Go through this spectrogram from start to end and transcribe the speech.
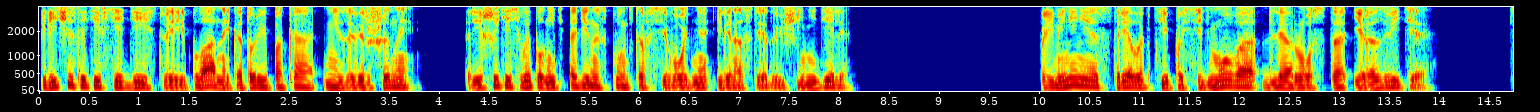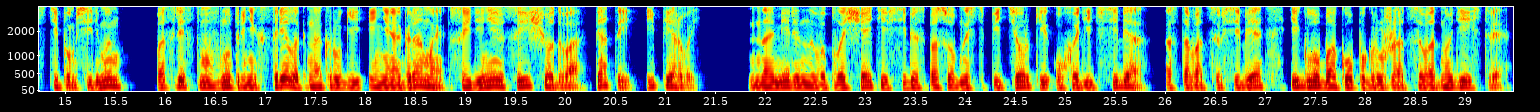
Перечислите все действия и планы, которые пока не завершены. Решитесь выполнить один из пунктов сегодня или на следующей неделе. Применение стрелок типа 7 для роста и развития. С типом 7 посредством внутренних стрелок на круге инеограммы соединяются еще два, пятый и первый. Намеренно воплощайте в себе способность пятерки уходить в себя, оставаться в себе и глубоко погружаться в одно действие.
